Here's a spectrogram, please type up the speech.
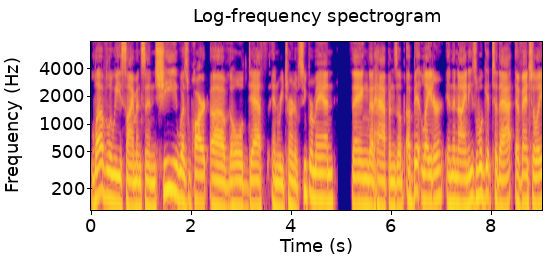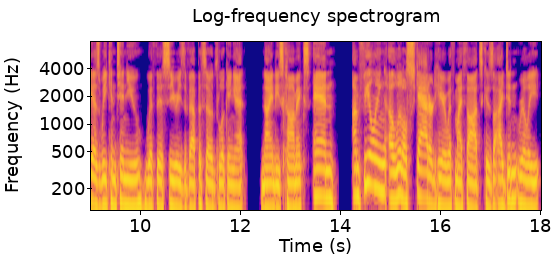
Love Louise Simonson. She was part of the whole death and return of Superman thing that happens a, a, bit later in the 90s. We'll get to that eventually as we continue with this series of episodes looking at 90s comics. And I'm feeling a little scattered here with my thoughts because I didn't really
